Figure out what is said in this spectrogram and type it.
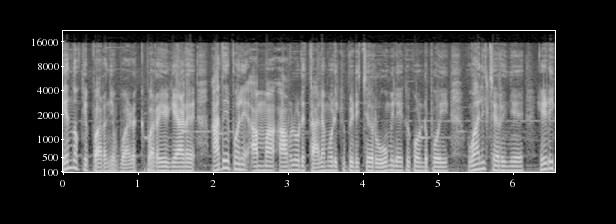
എന്നൊക്കെ പറഞ്ഞ് വഴക്ക് പറയുകയാണ്. അതേപോലെ അമ്മ അവളുടെ തലമുടിക്ക് പിടിച്ച് റൂമിലേക്ക് കൊണ്ടുപോയി വലിച്ചെറിഞ്ഞ് എടി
